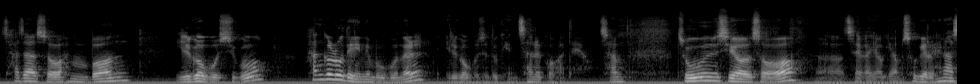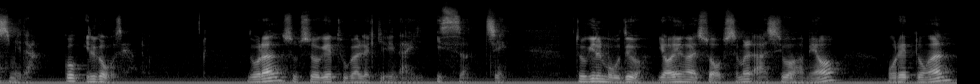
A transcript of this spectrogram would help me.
찾아서 한번 읽어보시고 한글로 되어 있는 부분을 읽어보셔도 괜찮을 것 같아요. 참 좋은 시여서 어, 제가 여기 한번 소개를 해놨습니다. 꼭 읽어보세요. 노란 숲속에 두 갈래 길이 나 있었지. 두길 모두 여행할 수 없음을 아쉬워하며 오랫동안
